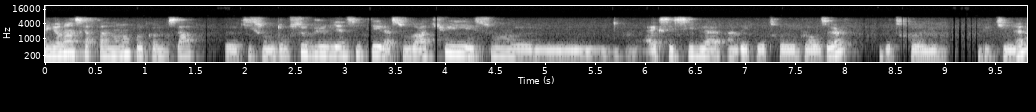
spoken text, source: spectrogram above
il y en a un certain nombre comme ça euh, qui sont donc ceux que je viens de citer là sont gratuits et sont accessibles avec votre browser, votre butiner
